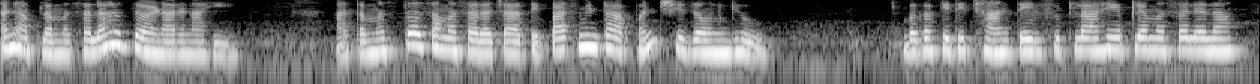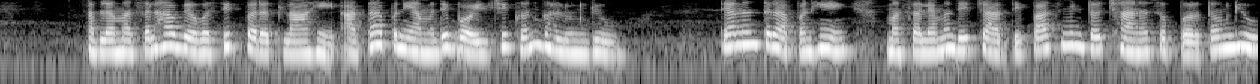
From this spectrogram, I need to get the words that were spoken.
आणि आपला मसाला हा जळणार नाही. आता मस्त असा मसाला चार ते पाच मिनटं आपण शिजवून घेऊ. बघा किती छान तेल सुटलं आहे आपल्या मसाल्याला. आपला मसाला हा व्यवस्थित परतला आहे. आता आपण यामध्ये बॉईल चिकन घालून घेऊ. त्यानंतर आपण हे मसाल्यामध्ये चार ते पाच मिनटं छान असं परतवून घेऊ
